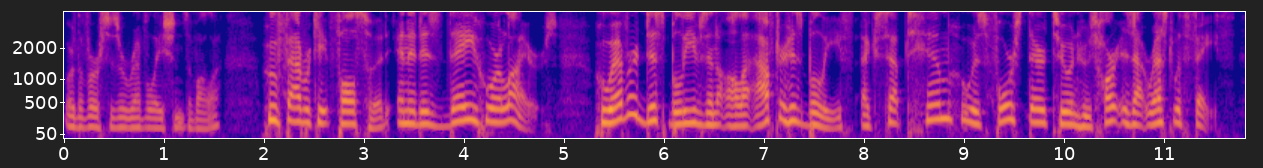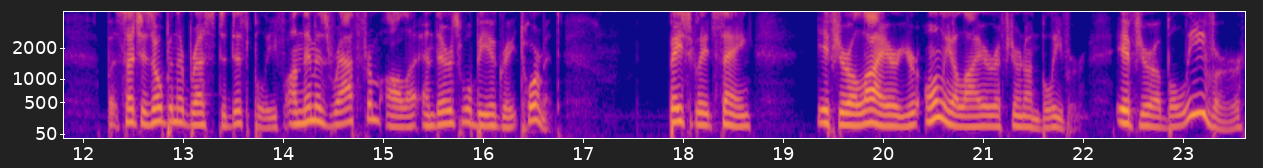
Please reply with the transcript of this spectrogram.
or the verses or revelations of Allah, who fabricate falsehood, and it is they who are liars, Whoever disbelieves in Allah after his belief, except him who is forced thereto and whose heart is at rest with faith, but such as open their breasts to disbelief, on them is wrath from Allah, and theirs will be a great torment. Basically, it's saying if you're a liar, you're only a liar if you're an unbeliever. If you're a believer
